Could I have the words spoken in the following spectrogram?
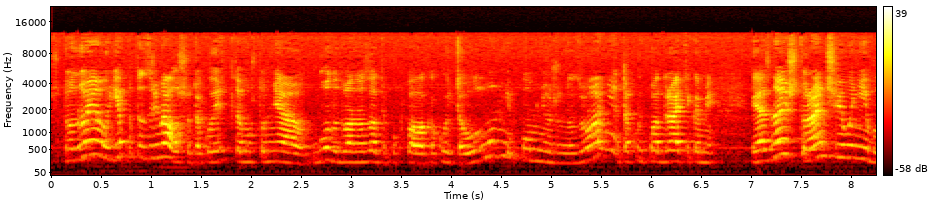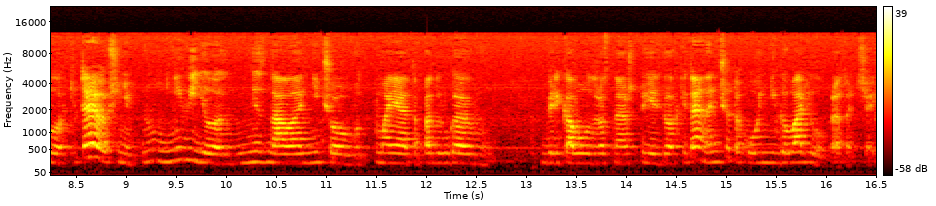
что, ну, я, я подозревала, что такое есть, потому что у меня года два назад я покупала какой-то улун, не помню уже название, такой квадратиками. Я знаю, что раньше его не было, в Китае вообще не, ну, не видела, не знала ничего. Вот моя эта подруга великовозрастная, что ездила в Китай, она ничего такого не говорила про этот чай.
